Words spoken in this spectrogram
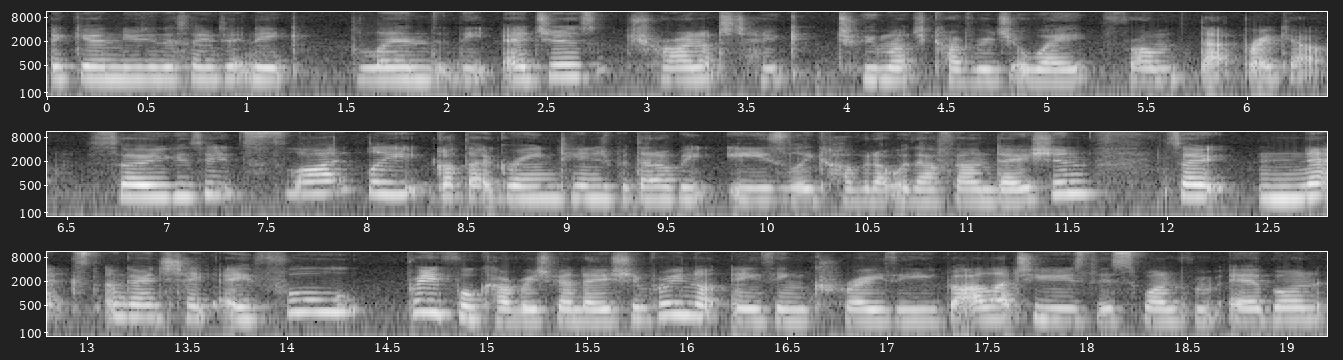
again using the same technique, blend the edges. Try not to take too much coverage away from that breakout. So you can see it's slightly got that green tinge but that'll be easily covered up with our foundation. So next I'm going to take a full, pretty full coverage foundation, probably not anything crazy but I like to use this one from Arbonne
